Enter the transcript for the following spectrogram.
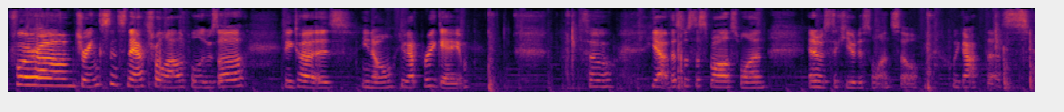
for um, drinks and snacks for Lollapalooza because, you know, you got a pregame. So yeah, this was the smallest one and it was the cutest one. So we got this. and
